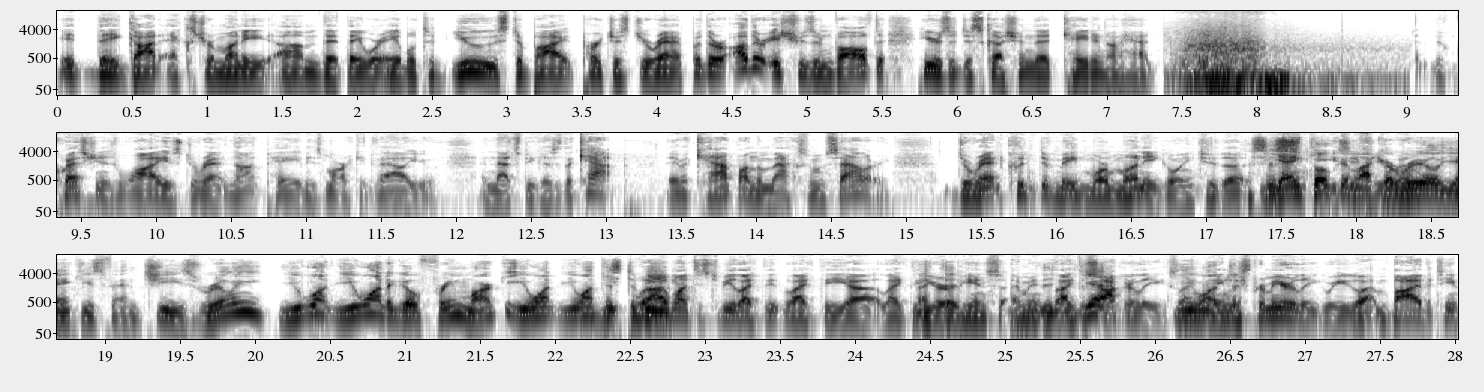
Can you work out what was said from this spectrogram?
it, they got extra money um, that they were able to use to buy purchase Durant. But there are other issues involved. Here's a discussion that. Cade and I had. The question is why is Durant not paid his market value? And that's because of the cap. They have a cap on the maximum salary. Durant couldn't have made more money going to the this is Yankees. spoken if like a will. real Yankees fan. Jeez, really? You want you want to go free market? You want you want this to well, be? I want this to be like the like the uh, like the Like the- European. I mean, the- like the yeah. soccer leagues, like the English Premier League, where you go out and buy the team.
